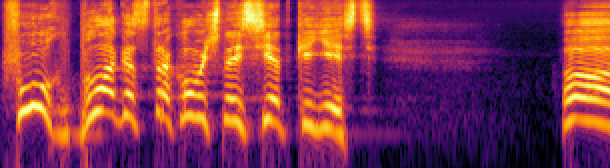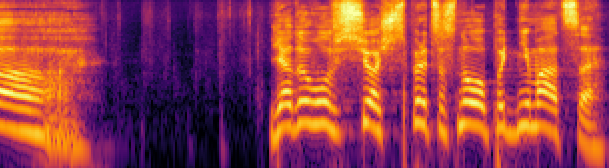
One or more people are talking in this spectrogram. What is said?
Фух, благо страховочная сетка есть. О! Я думал, все, сейчас придется снова подниматься.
